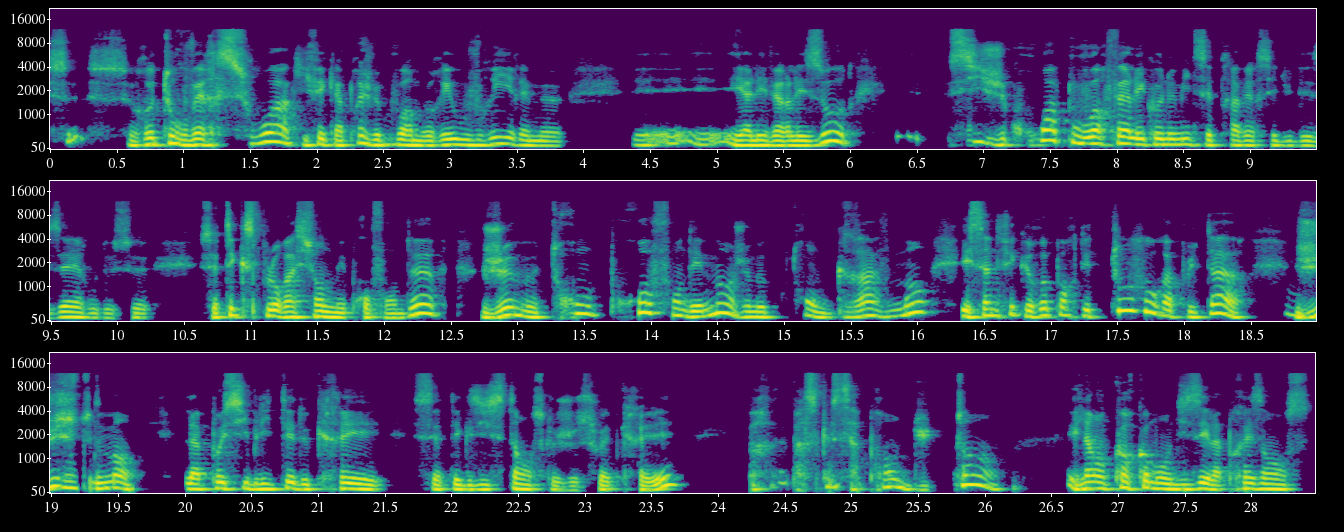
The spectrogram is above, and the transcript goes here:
ce, retour vers soi qui fait qu'après je vais pouvoir me réouvrir et me et, aller vers les autres. Si je crois pouvoir faire l'économie de cette traversée du désert ou de ce, cette exploration de mes profondeurs, je me trompe profondément, je me trompe gravement, et ça ne fait que reporter toujours à plus tard, justement, la possibilité de créer cette existence que je souhaite créer, parce que ça prend du temps. Et là encore, comme on disait, la présence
